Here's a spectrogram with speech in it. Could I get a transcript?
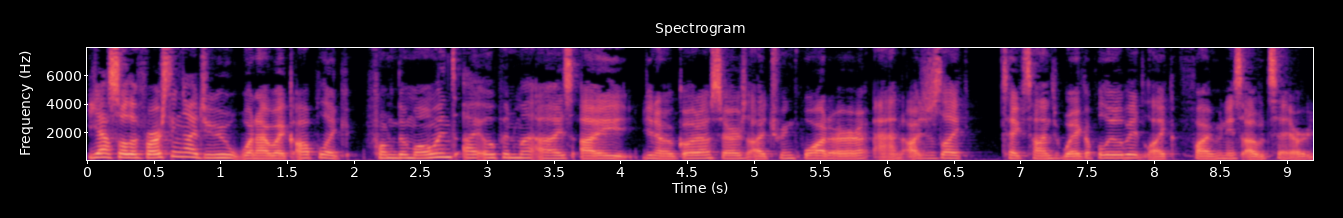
yeah, so the first thing I do when I wake up, like from the moment I open my eyes, I, you know, go downstairs, I drink water, and I just like take time to wake up a little bit, like five minutes, I would say, or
